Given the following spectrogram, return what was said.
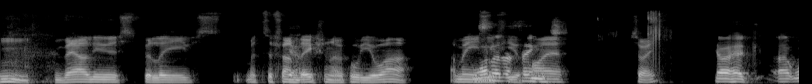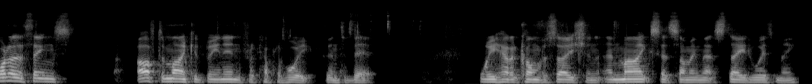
Mm. Values, beliefs. It's the foundation yeah. of who you are. I mean, one of the things. Hire... Sorry. Go ahead. Uh, one of the things after Mike had been in for a couple of weeks into BIP, we had a conversation, and Mike said something that stayed with me.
